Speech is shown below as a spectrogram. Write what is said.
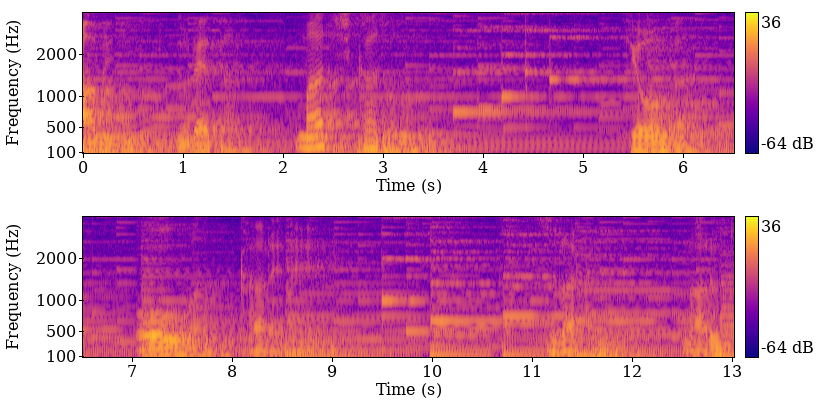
雨に濡れた街角。今日が大別れね。辛くなると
